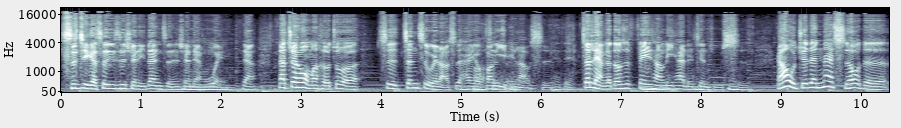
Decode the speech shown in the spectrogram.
十几个设计师选你，但你只能选两位这样。那最后我们合作的是曾志伟老师还有方怡平老师，这两个都是非常厉害的建筑师。然后我觉得那时候的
